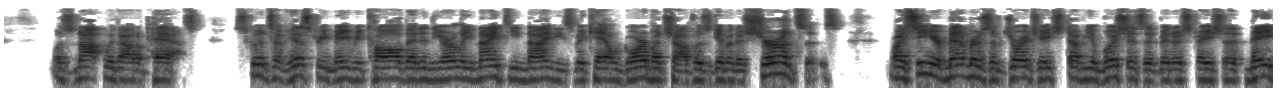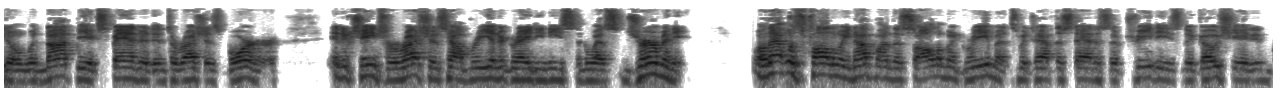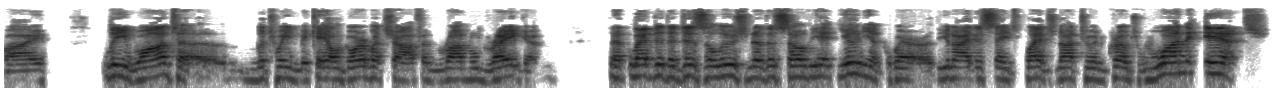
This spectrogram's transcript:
was not without a past. Students of history may recall that in the early 1990s, Mikhail Gorbachev was given assurances by senior members of George H.W. Bush's administration that NATO would not be expanded into Russia's border in exchange for Russia's help reintegrating East and West Germany. Well, that was following up on the solemn agreements, which have the status of treaties negotiated by Lee Wanta between Mikhail Gorbachev and Ronald Reagan that led to the dissolution of the Soviet Union, where the United States pledged not to encroach one inch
